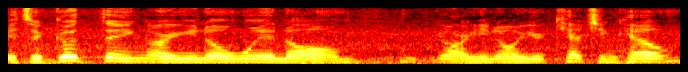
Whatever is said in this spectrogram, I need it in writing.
it's a good thing, or you know, when um, or you know, you're catching hell,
